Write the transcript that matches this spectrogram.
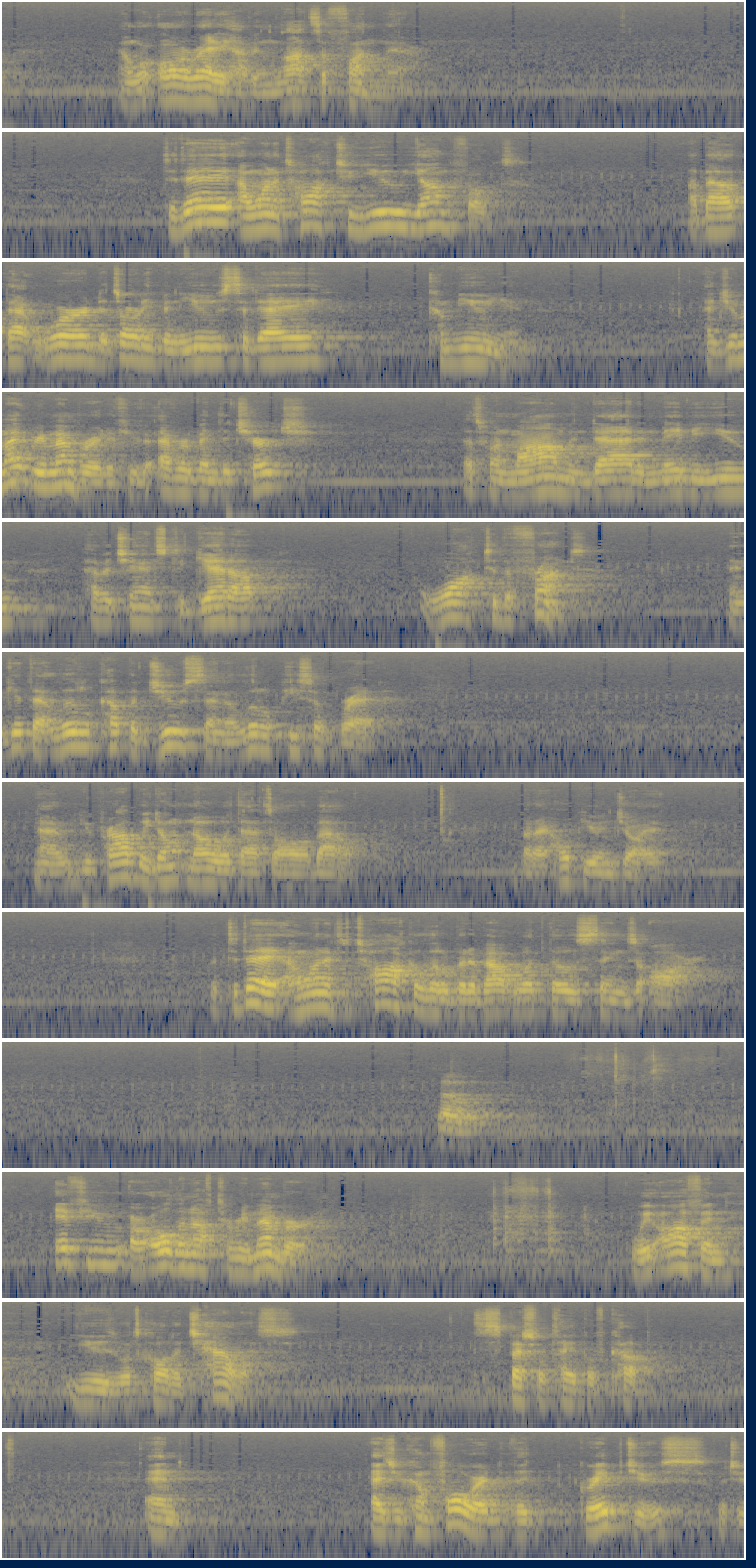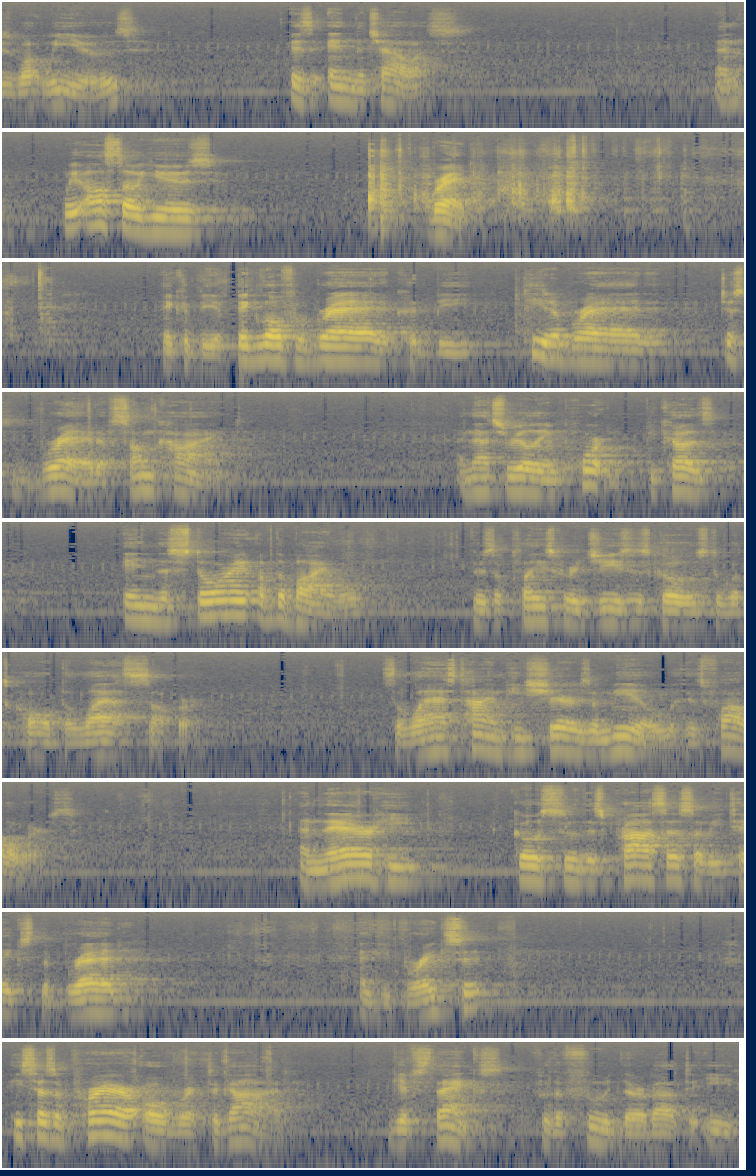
and we're already having lots of fun there. Today, I want to talk to you young folks about that word that's already been used today, communion. And you might remember it if you've ever been to church. That's when mom and dad and maybe you have a chance to get up, walk to the front, and get that little cup of juice and a little piece of bread. Now, you probably don't know what that's all about, but I hope you enjoy it. But today, I wanted to talk a little bit about what those things are. So, if you are old enough to remember, we often use what's called a chalice. It's a special type of cup. And as you come forward, the grape juice, which is what we use, is in the chalice. And we also use bread. It could be a big loaf of bread, it could be pita bread, just bread of some kind. And that's really important because in the story of the Bible, there's a place where Jesus goes to what's called the Last Supper. It's the last time he shares a meal with his followers. And there he goes through this process of he takes the bread and he breaks it. He says a prayer over it to God, gives thanks for the food they're about to eat.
